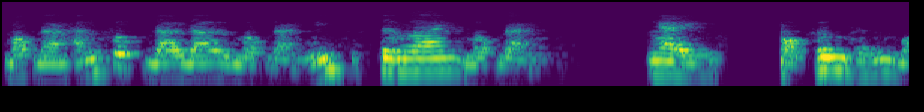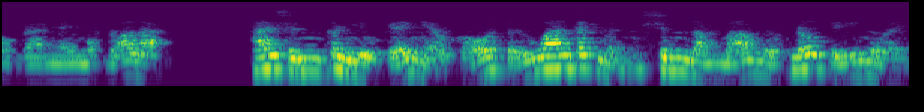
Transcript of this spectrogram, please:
Một đàn hạnh phúc đời đời, một đàn quý tương lai, một đàn ngày một hưng thịnh một đàn ngày một đỏ lạc. Thái sinh có nhiều kẻ nghèo khổ, tự quan cách mình sinh lầm bạo ngược đố kỵ người.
